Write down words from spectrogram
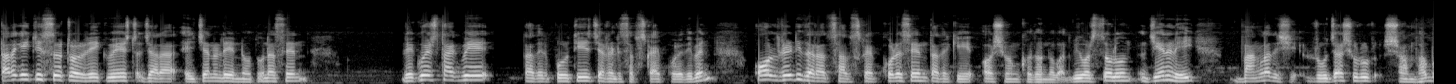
তার আগে একটি ছোট রিকোয়েস্ট যারা এই চ্যানেলে নতুন আছেন রিকোয়েস্ট থাকবে তাদের প্রতি চ্যানেলটি সাবস্ক্রাইব করে দেবেন। অলরেডি যারা সাবস্ক্রাইব করেছেন, তাদেরকে অসংখ্য ধন্যবাদ। ভিউয়ার্স চলুন জেনে নেই বাংলাদেশে রোজা শুরুর সম্ভাব্য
